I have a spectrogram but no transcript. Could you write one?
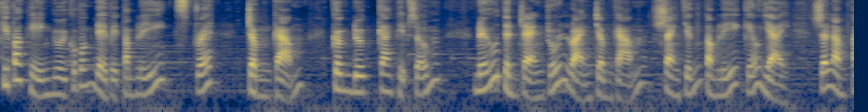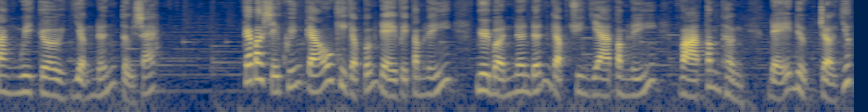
Khi phát hiện người có vấn đề về tâm lý, stress, trầm cảm, cần được can thiệp sớm. Nếu tình trạng rối loạn trầm cảm, sang chấn tâm lý kéo dài sẽ làm tăng nguy cơ dẫn đến tự sát. Các bác sĩ khuyến cáo khi gặp vấn đề về tâm lý, người bệnh nên đến gặp chuyên gia tâm lý và tâm thần để được trợ giúp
